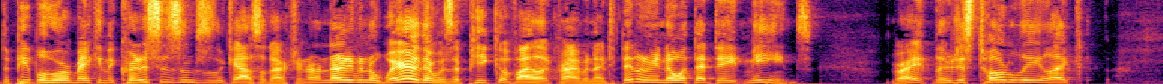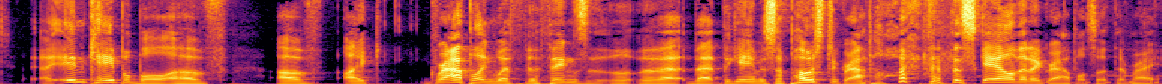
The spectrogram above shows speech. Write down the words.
The people who are making the criticisms of the Castle Doctrine are not even aware there was a peak of violent crime in 19. They don't even know what that date means, right? They're just totally like incapable of of like grappling with the things that, that the game is supposed to grapple with at the scale that it grapples with them, right?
